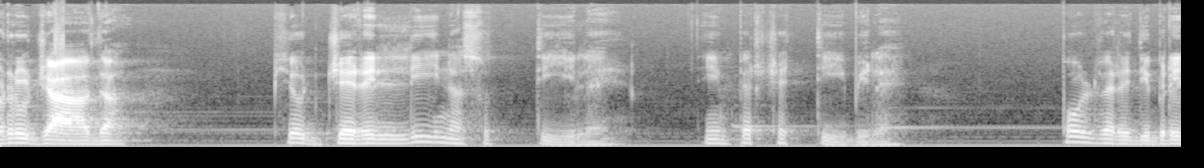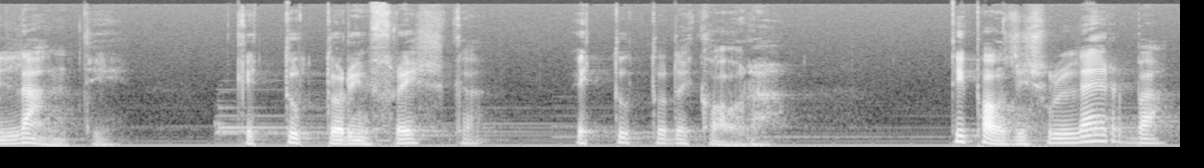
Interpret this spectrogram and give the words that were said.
rugiada, pioggerellina sottile, impercettibile, polvere di brillanti che tutto rinfresca e tutto decora. Ti posi sull'erba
